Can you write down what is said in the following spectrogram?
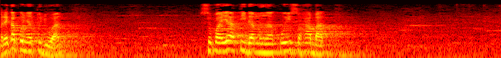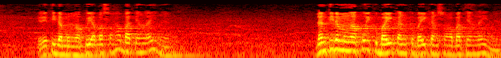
mereka punya tujuan supaya tidak mengakui sahabat. Jadi tidak mengakui apa sahabat yang lainnya. Dan tidak mengakui kebaikan-kebaikan sahabat yang lainnya.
